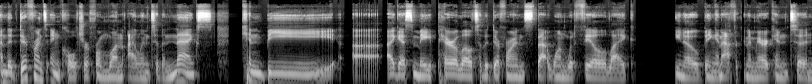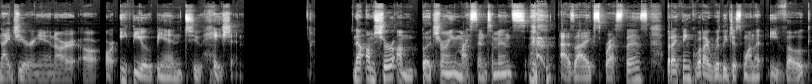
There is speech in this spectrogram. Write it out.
And the difference in culture from one island to the next can be, uh, I guess, made parallel to the difference that one would feel like you know, being an African American to Nigerian or, or, or Ethiopian to Haitian. Now, I'm sure I'm butchering my sentiments as I express this, but I think what I really just want to evoke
